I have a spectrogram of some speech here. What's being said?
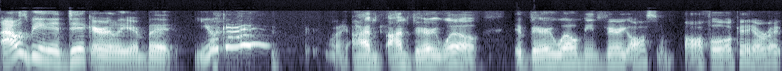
I was being a dick earlier, but you okay? I'm I'm very well. It very well means very awesome. Awful. Okay, all right.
